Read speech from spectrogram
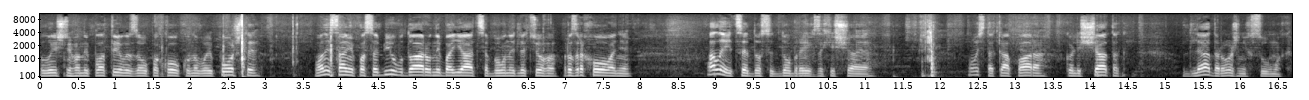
лишнього не платили за упаковку нової пошти. Вони самі по собі удару не бояться, бо вони для цього розраховані. Але і це досить добре їх захищає. Ось така пара коліщаток для дорожніх сумок.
